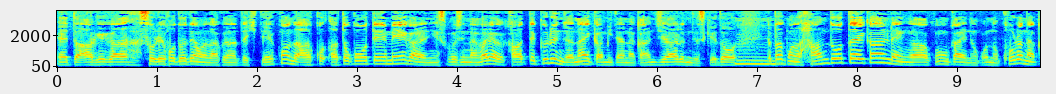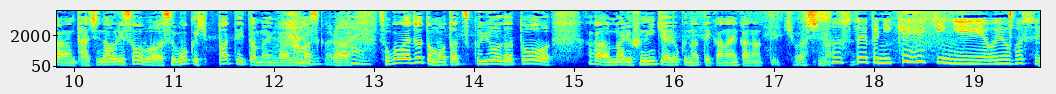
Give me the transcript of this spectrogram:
えっ、ー、と、上げがそれほどでもなくなってきて、今度は後工程銘柄に少し流れが変わってくるんじゃないかみたいな感じはあるんですけど、やっぱこの半導体関連が今回のこのコロナからの立ち直り相場はすごく引っ張っていった面がありますから、はいはい、そこがちょっともたつくようだと、なんかあんまり雰囲気は良くなっていかないかなっていう気はします、ね、そうするとやっぱり日経平均に及ぼす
